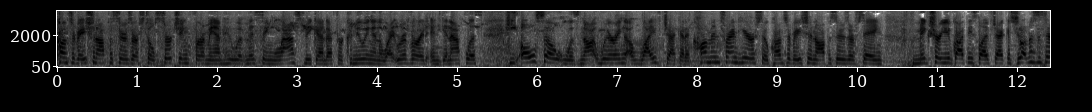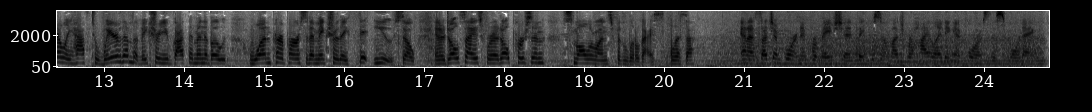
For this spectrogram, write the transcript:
Conservation officers are still searching for a man who went missing last weekend after canoeing in the White River at Indianapolis. He also was not wearing a life jacket, a common trend here. So conservation officers are saying, make sure you've got these life jackets. You don't necessarily have to wear them, but make sure you've got them in the boat, one per person, and make sure they fit you. So an adult size for an adult person, smaller ones for the little guys. Alyssa. Anna, such important information. Thank you so much for highlighting it for us this morning.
